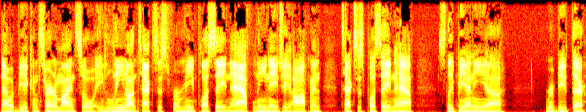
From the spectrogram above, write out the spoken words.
That would be a concern of mine. So a lean on Texas for me plus eight and a half. Lean AJ Hoffman, Texas plus eight and a half. Sleepy, any uh, rebuke there?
